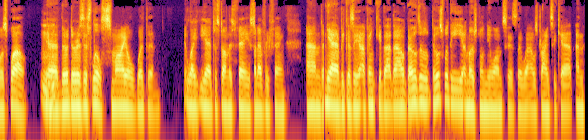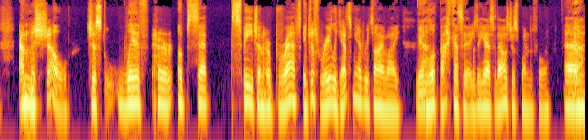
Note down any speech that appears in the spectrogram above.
As well. Mhm. Yeah, there there is this little smile with him, like yeah, just on his face and everything. And yeah, because he, I think that, that those those were the emotional nuances that I was trying to get, and and Mhm. Michelle just with her upset speech and her breath, it just really gets me every time I Yeah. look back at it. Yeah, so that was just wonderful. Um, Yeah.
